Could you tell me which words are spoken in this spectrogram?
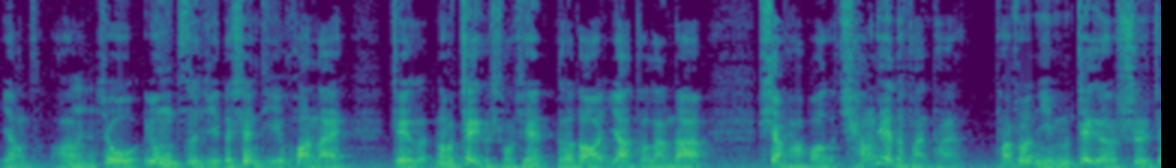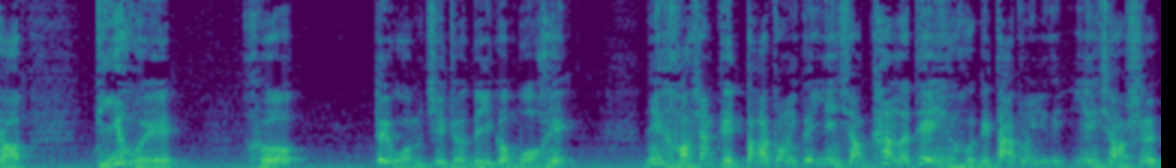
样子啊，就用自己的身体换来这个。那么这个首先得到亚特兰大宪法报的强烈的反弹。他说：“你们这个是叫诋毁和对我们记者的一个抹黑。你好像给大众一个印象，看了电影后给大众一个印象是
